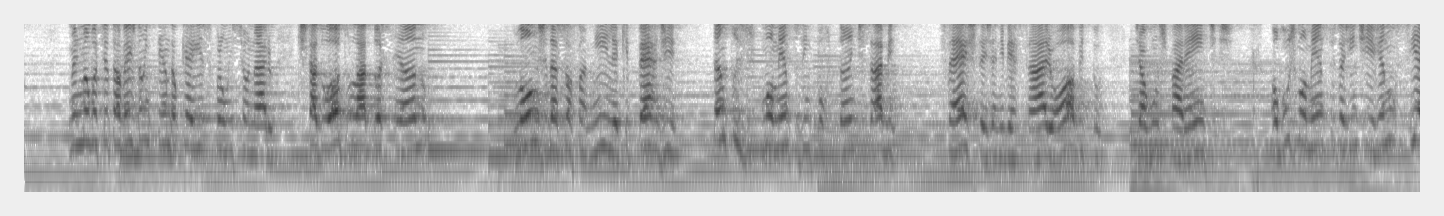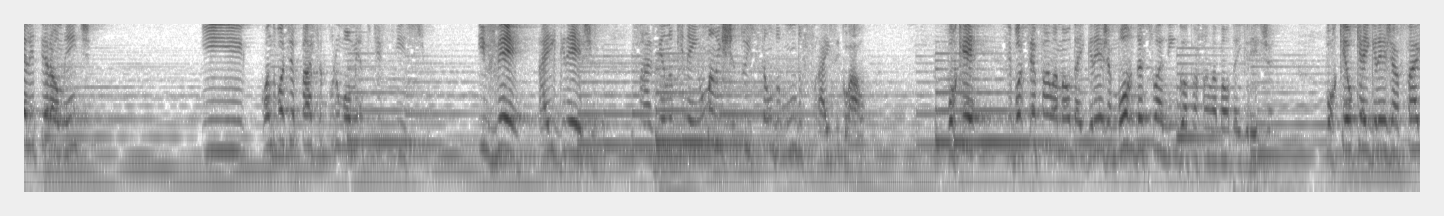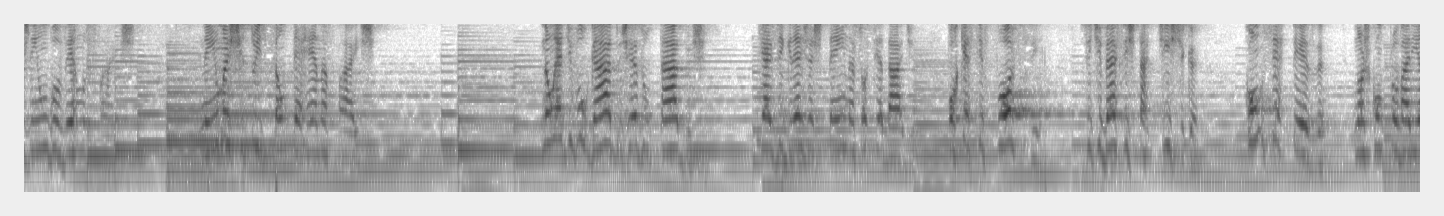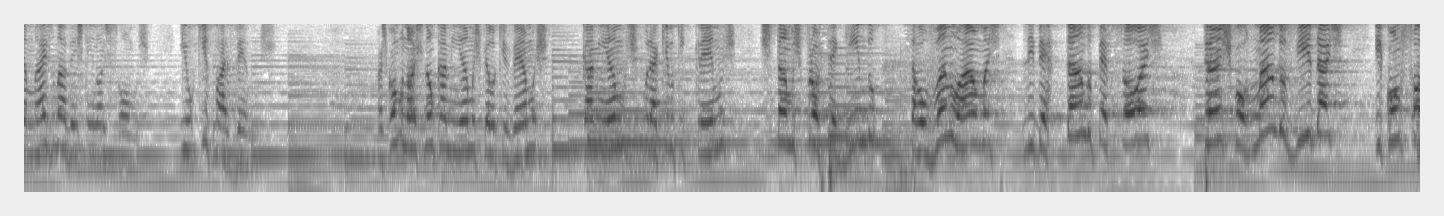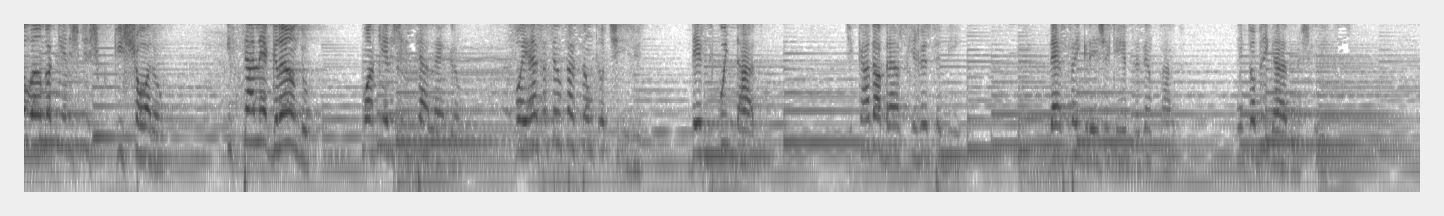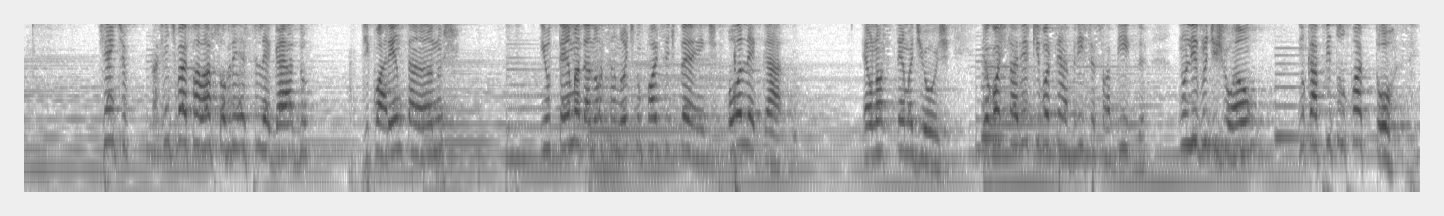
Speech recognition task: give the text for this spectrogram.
Meu irmão, você talvez não entenda o que é isso para um missionário que está do outro lado do oceano, longe da sua família, que perde tantos momentos importantes, sabe? Festas de aniversário, óbito de alguns parentes. Alguns momentos a gente renuncia literalmente. E quando você passa por um momento difícil e vê a igreja fazendo o que nenhuma instituição do mundo faz igual. Porque se você fala mal da igreja, morda sua língua para falar mal da igreja. Porque o que a igreja faz, nenhum governo faz. Nenhuma instituição terrena faz. Não é divulgado os resultados que as igrejas têm na sociedade. Porque se fosse, se tivesse estatística, com certeza nós comprovaria mais uma vez quem nós somos e o que fazemos. Mas como nós não caminhamos pelo que vemos, caminhamos por aquilo que cremos, estamos prosseguindo, salvando almas, libertando pessoas, transformando vidas e consolando aqueles que, que choram e se alegrando com aqueles que se alegram. Foi essa sensação que eu tive desse cuidado de cada abraço que recebi dessa igreja aqui representada. Muito obrigado, meus queridos. Gente, a gente vai falar sobre esse legado de 40 anos. E o tema da nossa noite não pode ser diferente. O legado é o nosso tema de hoje. Eu gostaria que você abrisse a sua Bíblia no livro de João, no capítulo 14,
